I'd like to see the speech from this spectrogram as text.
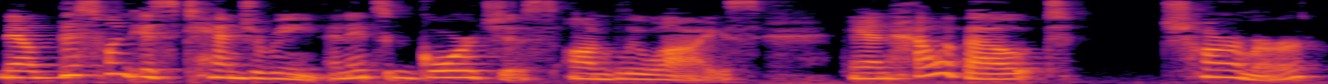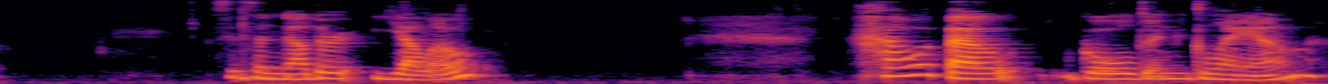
Now this one is tangerine and it's gorgeous on blue eyes. And how about Charmer? This is another yellow. How about Golden Glam?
